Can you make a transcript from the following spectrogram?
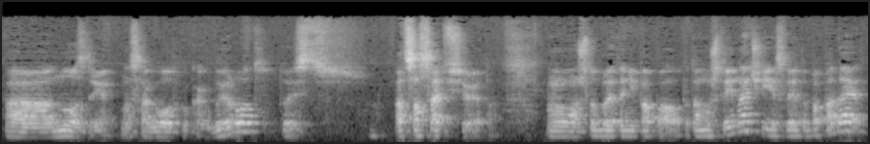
э, ноздри, носоглотку, как бы и рот, то есть отсосать все это, э, чтобы это не попало. Потому что иначе, если это попадает,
